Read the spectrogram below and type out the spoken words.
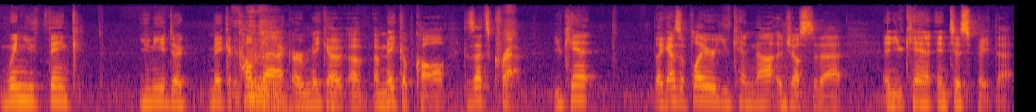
when you think you need to make a comeback or make a, a, a makeup call because that's crap. You can't, like, as a player, you cannot adjust to that and you can't anticipate that.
